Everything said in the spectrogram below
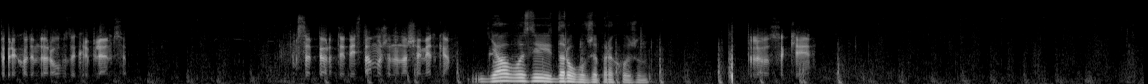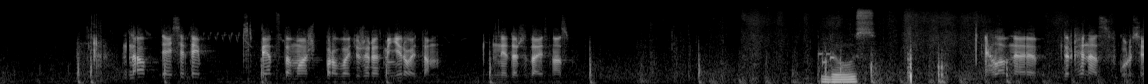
переходим дорогу, закрепляемся. Сапер, ты десь там уже на нашей метке? Я возле дорогу вже переходжу. Спец, то можешь пробовать уже разминировать там, не дожидаясь нас. Плюс. Главное, держи нас в курсе.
